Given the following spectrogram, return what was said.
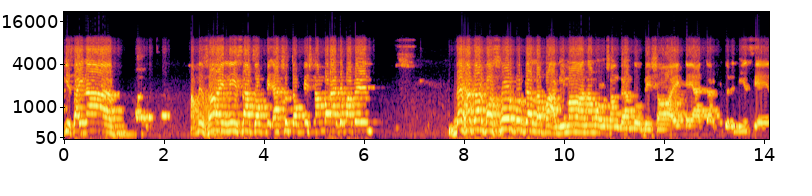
কি চাই না? আপনি সরাই নিসা একশো চব্বিশ নাম্বার আয়তে পাবেন। দেড় হাজার বছর পূর্বে আল্লাহ আমল, সংক্রান্ত বিষয় এই ভিতরে দিয়েছেন।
